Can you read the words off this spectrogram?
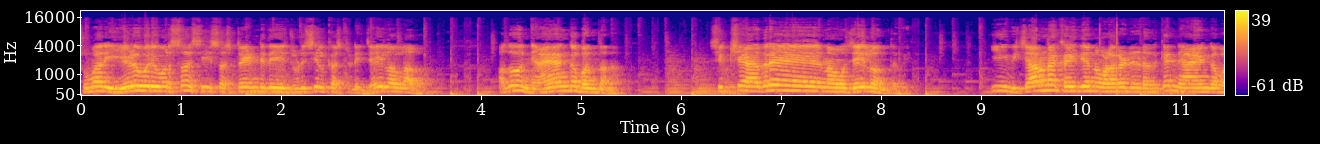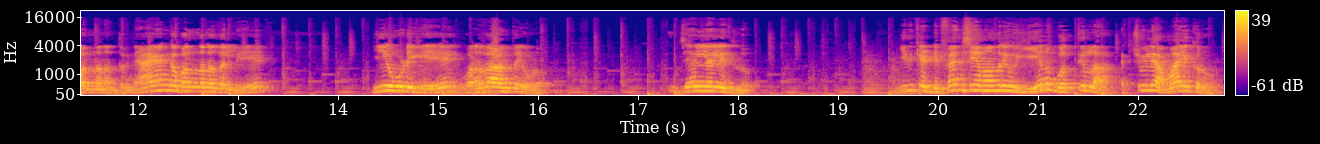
ಸುಮಾರು ಏಳುವರೆ ವರ್ಷ ಸಿ ಸಸ್ಟೈನ್ಡ್ ಇದೆ, ಜುಡಿಷಿಯಲ್ ಕಸ್ಟಡಿ, ಜೈಲಲ್ಲ ಅದು. ಅದು ನ್ಯಾಯಾಂಗ ಬಂಧನ. ಶಿಕ್ಷೆ ಆದರೆ ನಾವು ಜೈಲು ಅಂತೀವಿ. ಈ ವಿಚಾರಣಾ ಕೈದಿಯನ್ನು ಒಳಗಡೆ ಇಡೋದಕ್ಕೆ ನ್ಯಾಯಾಂಗ ಬಂಧನ ಅಂತೀವಿ. ನ್ಯಾಯಾಂಗ ಬಂಧನದಲ್ಲಿ ಈ ಹುಡುಗಿ ವರದಾ ಅಂತ ಇವಳು. ಜೈಲಿನಲ್ಲಿದ್ಲು. ಇದಕ್ಕೆ ಡಿಫೆನ್ಸ್ ಏನು ಅಂದರೆ ಇವ್ರಿಗೆ ಏನು ಗೊತ್ತಿಲ್ಲ. ಆ್ಯಕ್ಚುಲಿ ಅಮಾಯಕರು.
